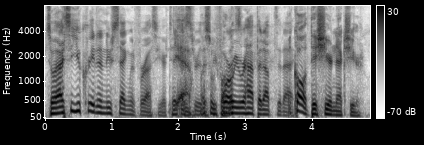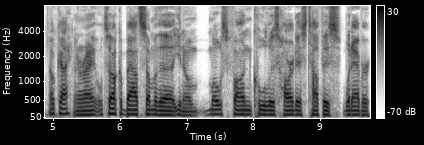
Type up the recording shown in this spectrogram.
So I see you created a new segment for us here. Take Yeah, us through this before we wrap it up today. I call it this year, next year. Okay. All right. We'll talk about some of the, you know, most fun, coolest, hardest, toughest, whatever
